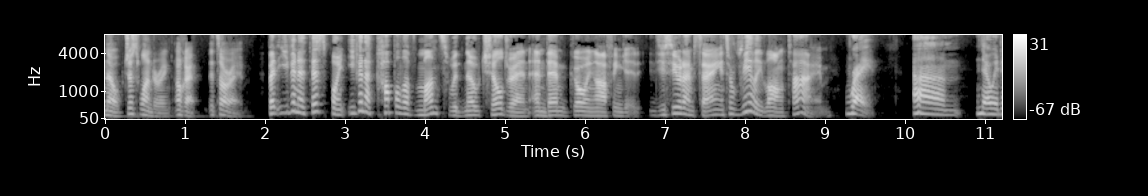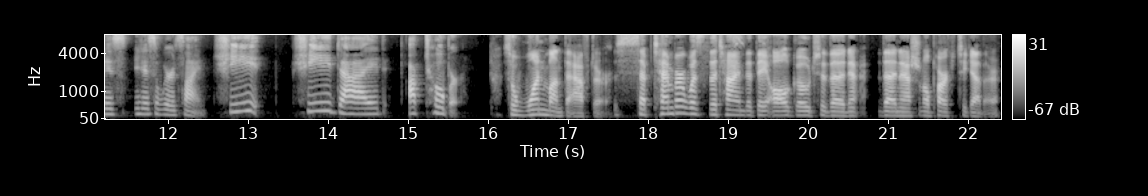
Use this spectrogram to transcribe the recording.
No, just wondering. Okay, it's all right. But even at this point, even a couple of months with no children and them going off and get Do you see what I'm saying? It's a really long time. Right. Um, no, it is. It is a weird sign. She she died October. So one month after September was the time that they all go to the na- the national park together.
